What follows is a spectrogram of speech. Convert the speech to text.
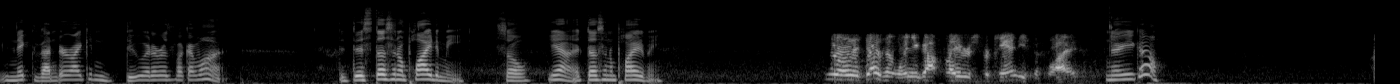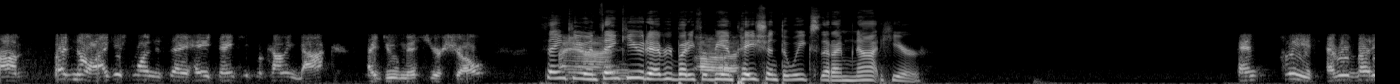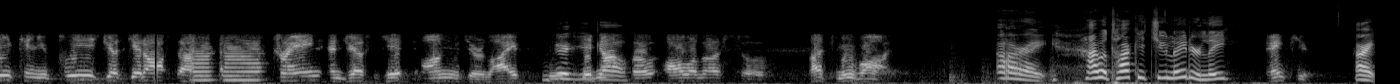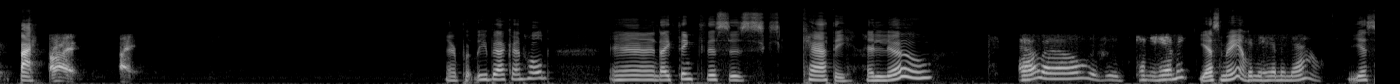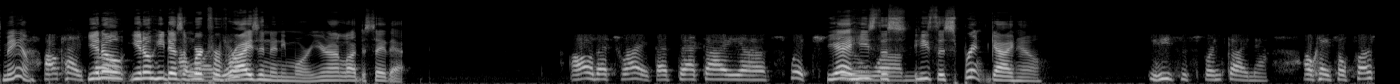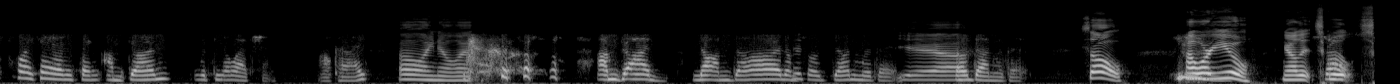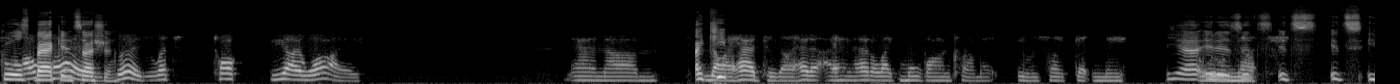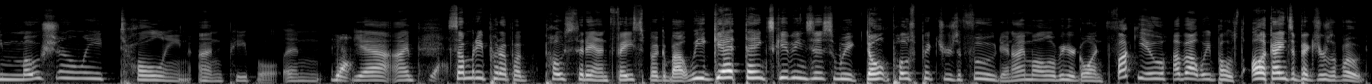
Nick vendor. I can do whatever the fuck I want. This doesn't apply to me. So yeah, it doesn't apply to me. Well, it doesn't when you got flavors for candy supplies. There you go. Um, but no, I just wanted to say, hey, thank you for coming back. I do miss your show. Thank you, and thank you to everybody for being uh, patient the weeks that I'm not here. And please, everybody, can you please just get off the train and just get on with your life? We There you did not vote, all of us, so let's move on. All right, I will talk at you later, Lee. Thank you. All right, bye. All right. Bye. There, put Lee back on hold, and I think this is Kathy. Hello. Hello, is it, can you hear me? Yes, ma'am. Can you hear me now? Yes, ma'am. Okay. You so- know, you know he doesn't work for you? Verizon anymore. You're not allowed to say that. Oh, that's right. That that guy uh, switched. Yeah, to, he's the um, he's the Sprint guy now. he's the Sprint guy now. Okay, so first before I say anything, I'm done with the election. Okay, Oh, I know. I, I'm done. No, I'm done. I'm so done with it. Yeah. So done with it. So, how are you now that school So, school's back in session? Good. Let's talk DIY. And um, I no, keep I had to. though. I had to, I had to like move on from it. It was like getting me. Yeah, it is. nuts. It's it's it's emotionally tolling on people, and Yes. yeah, I'm. Yes. Somebody put up a post today on Facebook about we get Thanksgivings this week. Don't post pictures of food, and I'm all over here going, "Fuck you!" How about we post all kinds of pictures of food?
